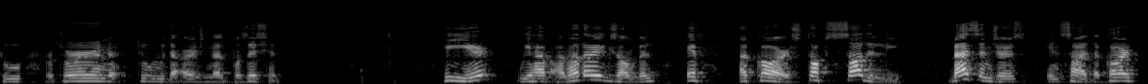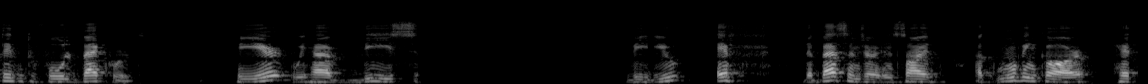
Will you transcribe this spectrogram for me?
to return to the original position. Here we have another example. If a car stops suddenly, passengers inside the car tend to fall backward. Here we have this video. If the passenger inside a moving car hit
